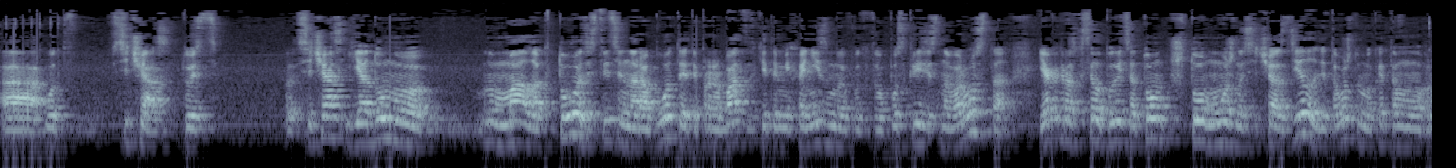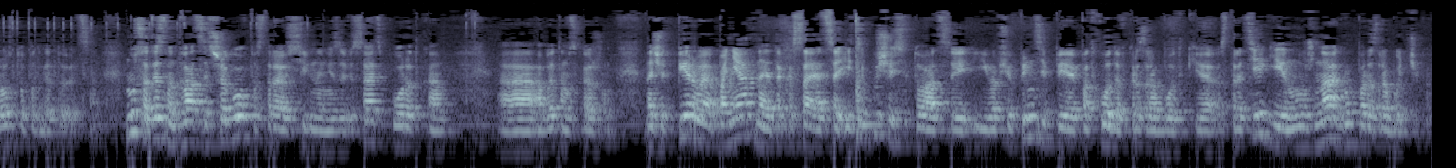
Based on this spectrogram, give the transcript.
э, вот сейчас. То есть сейчас, я думаю, ну, мало кто действительно работает и прорабатывает какие-то механизмы вот этого посткризисного роста. Я как раз хотел поговорить о том, что можно сейчас сделать для того, чтобы к этому росту подготовиться. Ну, соответственно, 20 шагов, постараюсь сильно не зависать, коротко э, об этом скажу. Значит, первое, понятно, это касается и текущей ситуации, и вообще, в принципе, подходов к разработке стратегии. Нужна группа разработчиков.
